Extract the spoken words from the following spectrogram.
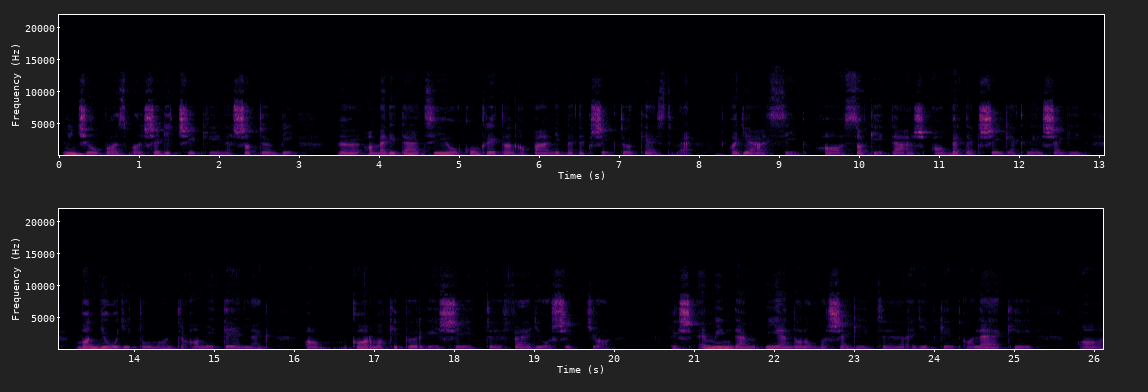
nincs jó paszban, segítség kéne, stb., a meditáció konkrétan a pánikbetegségtől kezdve a gyászig, a szakítás a betegségeknél segít. Van gyógyító mantra, ami tényleg a karma kipörgését felgyorsítja, és minden ilyen dologba segít egyébként a lelki, a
